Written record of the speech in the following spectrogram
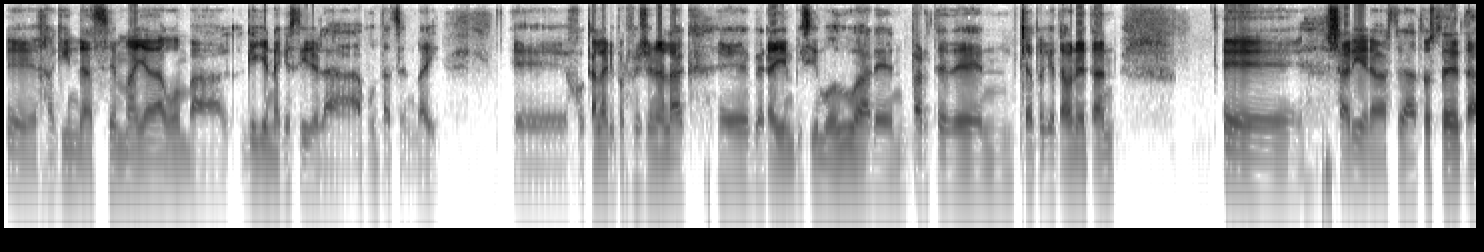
eh, jakinda zen maila dagoen, ba, gehienak ez direla apuntatzen, bai. E, jokalari profesionalak e, beraien bizi moduaren parte den txapeketa honetan e, sari erabazte datozte eta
